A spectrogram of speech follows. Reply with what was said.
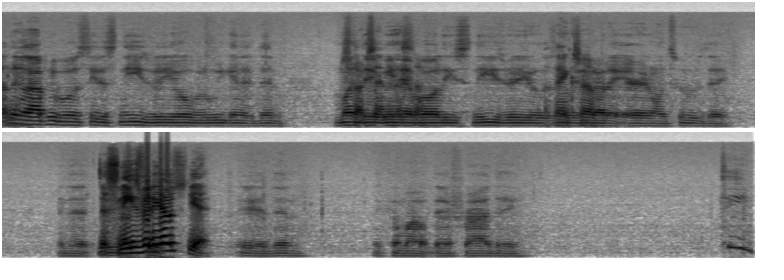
I think a lot of people will see the sneeze video over the weekend and then Monday we have all these sneeze videos. I think and so. We gotta air it on Tuesday. And then The sneeze videos? Yeah. Yeah, then they come out that Friday. T.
